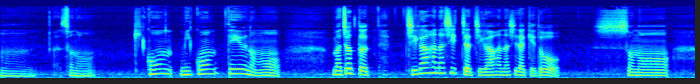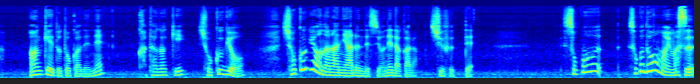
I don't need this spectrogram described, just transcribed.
うんその既婚未婚っていうのもまあちょっと違う話っちゃ違う話だけどそのアンケートとかでね肩書き職業職業の欄にあるんですよねだから主婦って。そこそこどう思います？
